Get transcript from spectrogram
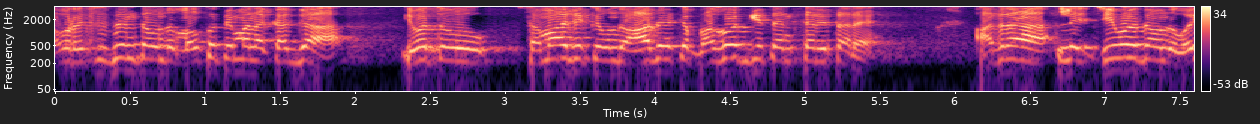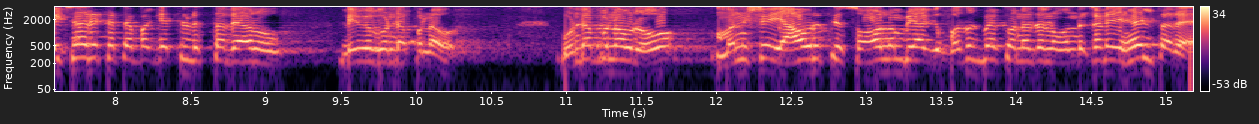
ಅವ್ರು ರಚಿಸಿದಂತ ಒಂದು ಮಂಕುತಿಮ್ಮನ ಕಗ್ಗ ಇವತ್ತು ಸಮಾಜಕ್ಕೆ ಒಂದು ಆಧುನಿಕ ಭಗವದ್ಗೀತೆ ಅಂತ ಕರೀತಾರೆ. ಅದರ ಅಲ್ಲಿ ಜೀವನದ ಒಂದು ವೈಚಾರಿಕತೆ ಬಗ್ಗೆ ತಿಳಿಸ್ತಾರೆ ಯಾರು ಡಿ ವಿ ಗುಂಡಪ್ಪನವರು. ಗುಂಡಪ್ಪನವರು ಮನುಷ್ಯ ಯಾವ ರೀತಿ ಸ್ವಾವಲಂಬಿಯಾಗಿ ಬದುಕಬೇಕು ಅನ್ನೋದನ್ನು ಒಂದು ಕಡೆ ಹೇಳ್ತಾರೆ.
